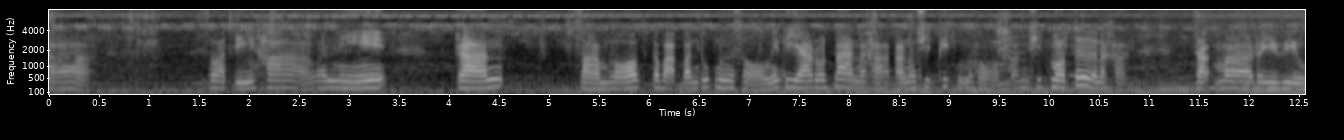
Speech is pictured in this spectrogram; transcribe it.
ค่ะ สวัสดีค่ะ วันนี้ร้านสามล้อกระบะบรรทุกมือสองนิตยารถบ้านนะคะ อนุชิตพี่คุณหอม อนุชิตมอเตอร์นะคะ จะมารีวิว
